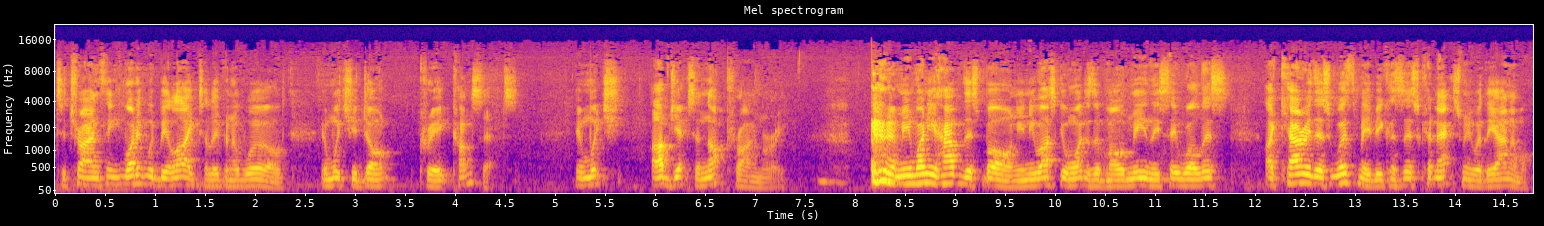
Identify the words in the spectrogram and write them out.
to try and think what it would be like to live in a world in which you don't create concepts, in which objects are not primary. I mean, when you have this bone and you ask them what does a bone mean, they say, well, this I carry this with me because this connects me with the animal,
